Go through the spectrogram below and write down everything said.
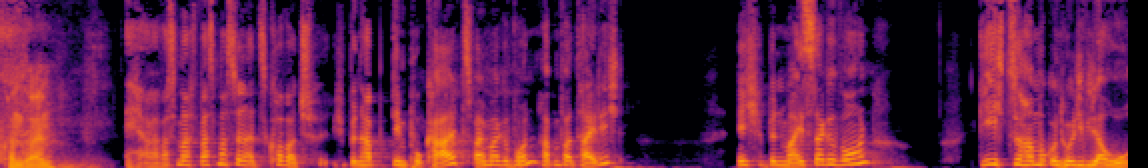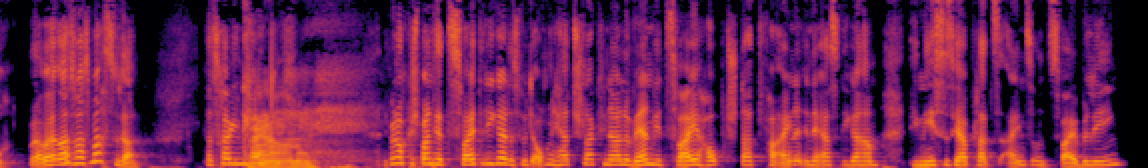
Kann sein. Ey, aber was, macht, was machst du denn als Kovac? Ich bin, hab den Pokal zweimal gewonnen, hab ihn verteidigt. Ich bin Meister geworden. Gehe ich zu Hamburg und hol die wieder hoch. Oder was, was machst du dann? Das frage ich mich Keine wirklich. Ahnung. Ich bin auch gespannt, jetzt zweite Liga, das wird auch ein Herzschlagfinale. Werden wir zwei Hauptstadtvereine in der ersten Liga haben, die nächstes Jahr Platz 1 und 2 belegen.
